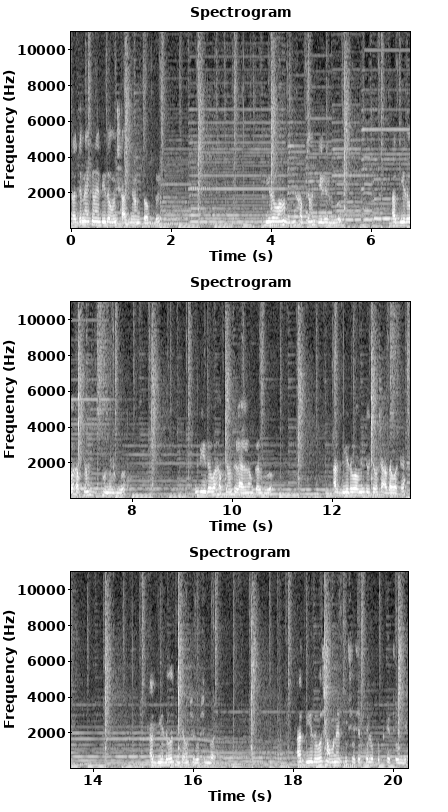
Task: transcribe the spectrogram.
তার জন্য এখানে দিয়ে দেবো আমি সাত গ্রাম টক দই। দিয়ে দেবো আমি হাফ চামচ জিরের গুঁড়ো। আর দিয়ে দেবো হাফ চামচ ধনের গুঁড়ো। দিয়ে দেবো হাফ চামচ লাল লঙ্কার গুঁড়ো। আর দিয়ে দেবো আমি দু চামচ আদা বাটা। আর দিয়ে দেবো দু চামচ রসুন বাটা। আর দিয়ে দেবো সামান্য একটু সর্ষের তেল ওপর থেকে ছড়িয়ে।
